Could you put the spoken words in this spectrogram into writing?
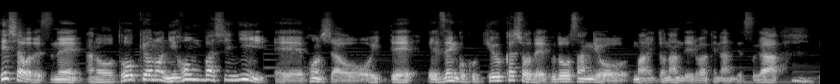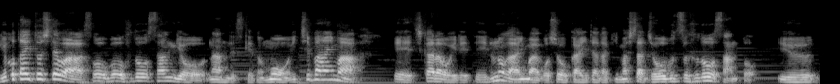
弊社はですね、あの、東京の日本橋に、えー本社を置いて、えー全国9カ所で不動産業を、まあ、営んでいるわけなんですが、業態としては総合不動産業なんですけども、一番今、えー力を入れているのが今ご紹介いただきました成仏不動産という、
